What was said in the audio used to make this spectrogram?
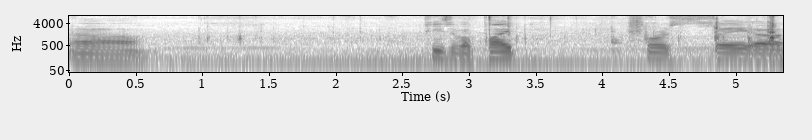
uh, piece of a pipe, source, say, uh,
